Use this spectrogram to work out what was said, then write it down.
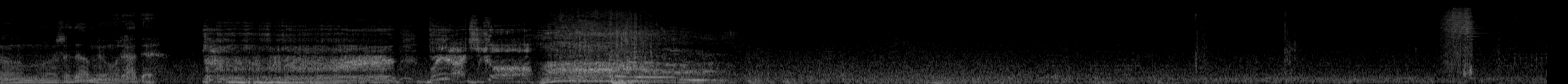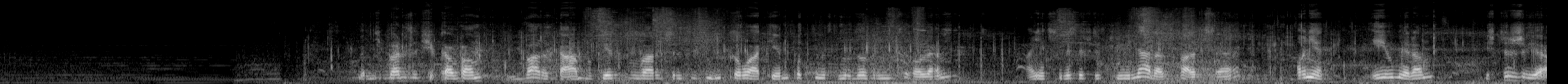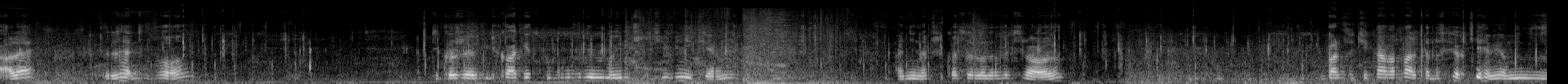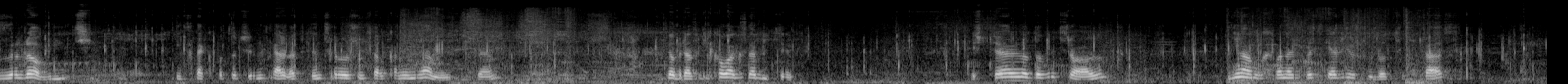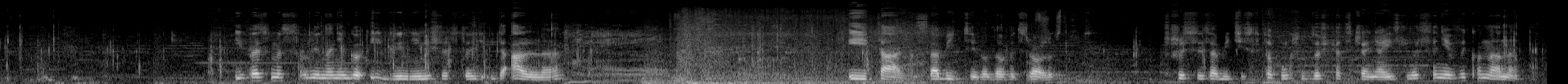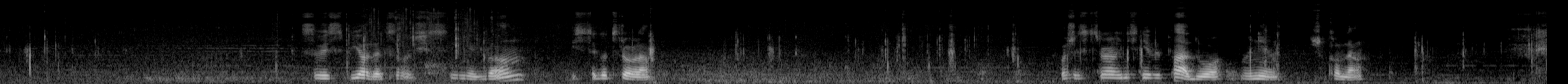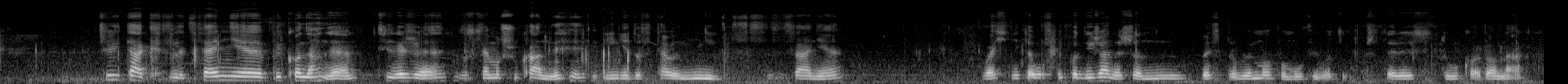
No, może damy mu radę. Brać go! Bardzo ciekawa walka, bo pierwszy walczę z Wilkołakiem, potem z lodowym trolem, a nie w sumie ze wszystkimi naraz walczę. O nie, i umieram. Jeszcze żyję, ale ledwo. Tylko, że Wilkołak jest tu głównym moim przeciwnikiem, a nie na przykład lodowy troll. Bardzo ciekawa walka, dlatego nie wiem zrobić. I tak potoczyłem dialog, ten troll rzucał kamieniami, widzę. Dobra, wilkołak zabity. Jeszcze lodowy troll. Nie mam go chyba na bestiariuszu dotychczas. I wezmę sobie na niego igni, myślę, że to będzie idealne. I tak, zabity lodowy troll. Wszyscy zabici, 100 punktów doświadczenia i zlecenie wykonane. Sobie zbiorę coś z niego i z tego trolla. Chyba, że z trolla nic nie wypadło. No nie, szkoda. Czyli tak, zlecenie wykonane. Tyle, że zostałem oszukany i nie dostałem nic za nie. Właśnie to było w tym podejrzane, że on bezproblemowo mówił o tych 400 koronach.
